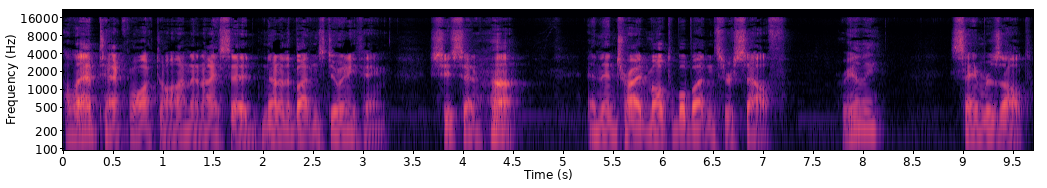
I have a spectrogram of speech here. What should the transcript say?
A lab tech walked on and I said, None of the buttons do anything. She said, Huh, and then tried multiple buttons herself. Really? Same result.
